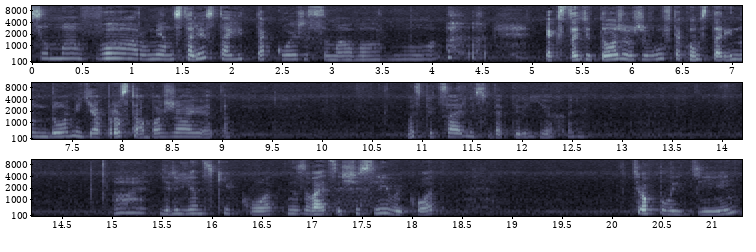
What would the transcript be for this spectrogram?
Самовар! У меня на столе стоит такой же самовар. Во. Я, кстати, тоже живу в таком старинном доме. Я просто обожаю это. Мы специально сюда переехали. Ой, деревенский кот. Называется «Счастливый кот». В теплый день.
